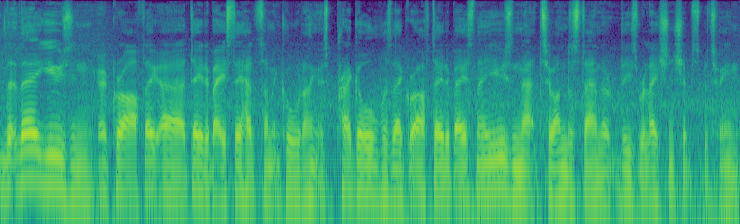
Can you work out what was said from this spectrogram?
they're using a graph they, uh, database. They had something called, I think it was Pregel, was their graph database, and they're using that to understand the, these relationships between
